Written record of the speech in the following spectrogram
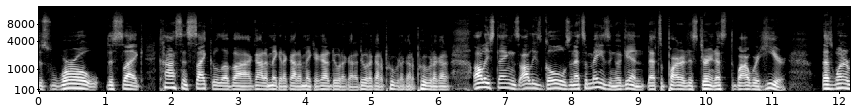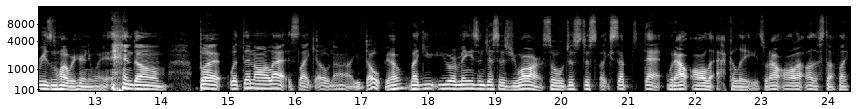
this world, this like constant cycle of uh, I gotta make it, I gotta make it, I gotta do it, I gotta do it, I gotta prove it, I gotta prove it, I gotta all these things, all these goals, and that's amazing. Again, that's a part of this journey. That's why we're here. That's one of the reasons why we're here anyway. And um, but within all that, it's like, yo, nah, you dope, yo. Like you, you're amazing just as you are. So just, just accept that without all the accolades, without all that other stuff. Like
